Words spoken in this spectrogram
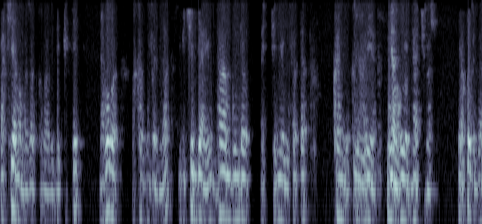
bakiyamamaza bakaba abadepite nabo bakaguverinoma ibice byayo nta mbunda bakeneye gufata kandi bakaba hariya amahoro nta kibazo. Urakoze bwa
